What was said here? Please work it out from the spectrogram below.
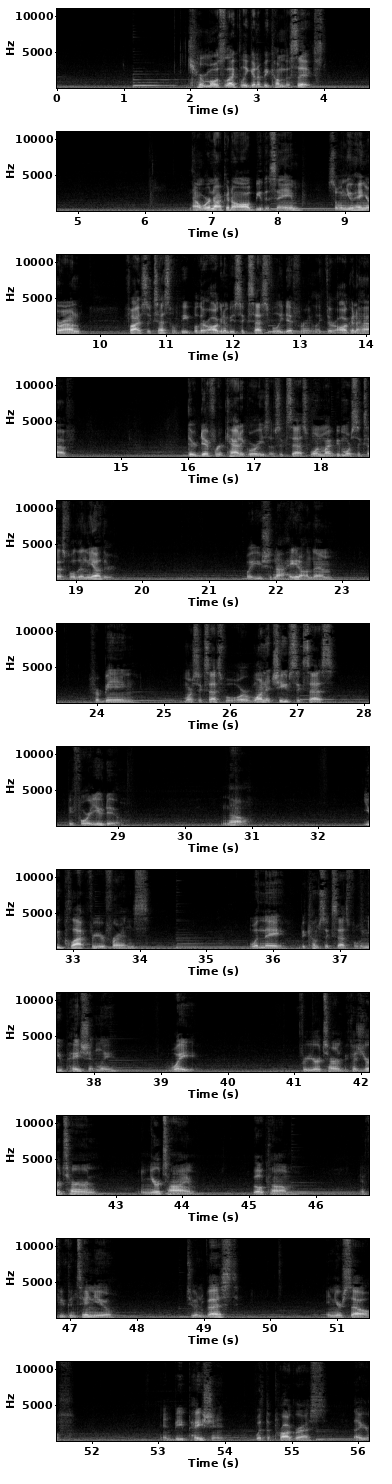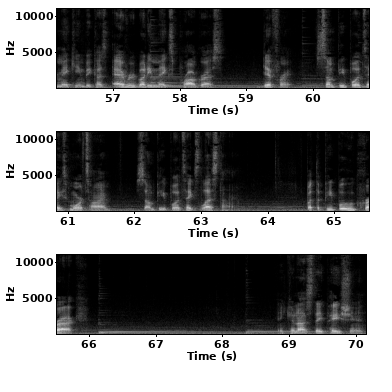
you're most likely going to become the sixth. Now, we're not going to all be the same. So when you hang around five successful people, they're all going to be successfully different. Like, they're all going to have their different categories of success. One might be more successful than the other. But you should not hate on them for being more successful or one achieves success before you do. No. You clap for your friends when they become successful and you patiently wait for your turn because your turn and your time will come if you continue to invest in yourself and be patient with the progress that you're making because everybody makes progress different. Some people it takes more time, some people it takes less time. But the people who crack and cannot stay patient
